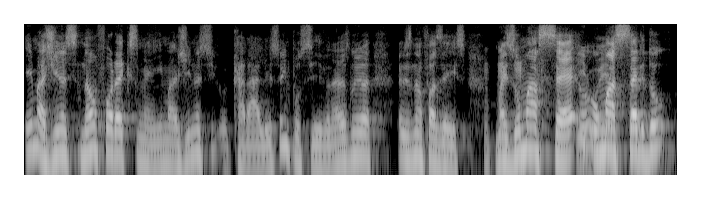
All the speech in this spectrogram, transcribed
imagina se não for X-Men, imagina se. Caralho, isso é impossível, né? Eles não, iam- eles não fazer isso. Mas uma, sé uma série do.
